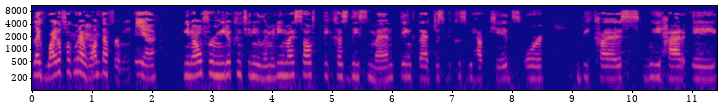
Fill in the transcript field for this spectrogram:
like why the fuck would I want that for me? Yeah. You know, for me to continue limiting myself because these men think that just because we have kids or because we had a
